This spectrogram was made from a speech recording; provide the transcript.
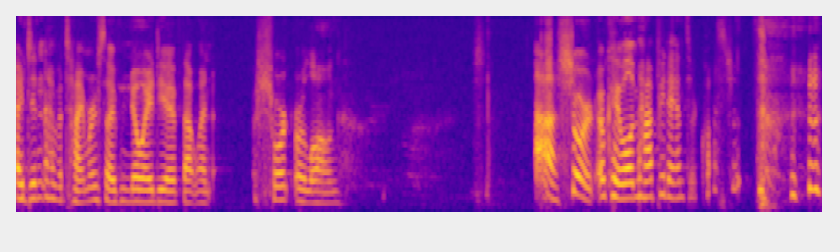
I didn't have a timer, so I have no idea if that went short or long. Ah, short. Okay, well, I'm happy to answer questions.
